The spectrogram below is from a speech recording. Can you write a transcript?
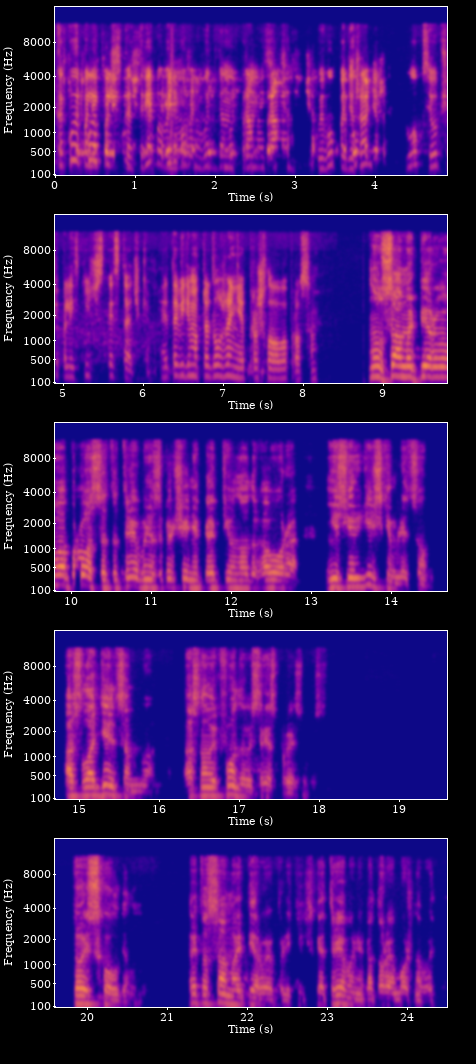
Какое политическое требование можно выдвинуть прямо сейчас, чтобы его поддержать блок всеобщей политической стачки? Это, видимо, продолжение прошлого вопроса. Ну, самый первый вопрос – это требование заключения коллективного договора не с юридическим лицом, а с владельцем основных фондов и средств производства. То есть с холдингом. Это самое первое политическое требование, которое можно выдвинуть.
